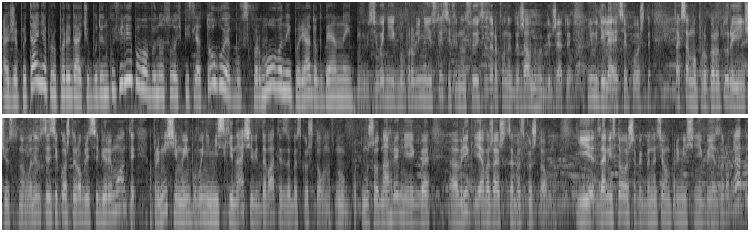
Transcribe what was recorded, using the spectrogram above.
Адже питання про передачу будинку Філіпова виносилось після того, як був сформований порядок денний. Сьогодні якби управління юстиції фінансується за рахунок державного бюджету. Їм виділяються кошти. Так само прокуратура і інші установи. Вони за ці кошти роблять собі ремонти, а приміщення ми їм повинні міські наші віддавати за безкоштовно. Ну тому що одна гривня, якби е, в рік, я вважаю, що це безкоштовно. І замість того, щоб якби на цьому приміщенні якби є заробляти,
